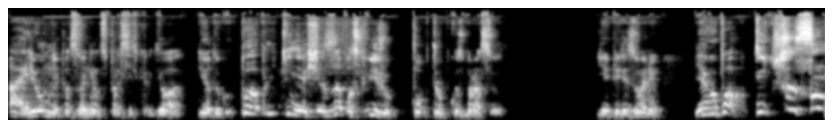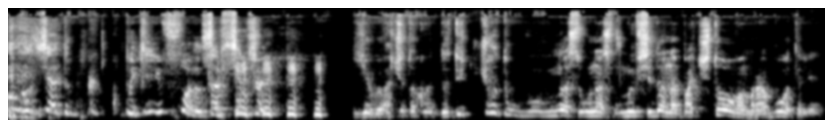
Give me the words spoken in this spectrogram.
а, или он мне позвонил спросить, как дела. Я такой, пап, прикинь, я сейчас запуск вижу. Хоп, трубку сбрасывает. Я перезвоню. Я говорю, пап, ты что тут по телефону совсем что ли?» Я говорю, а что такое? Да ты что тут у нас, у нас, мы всегда на почтовом работали.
